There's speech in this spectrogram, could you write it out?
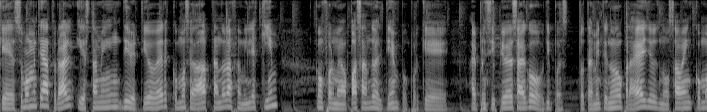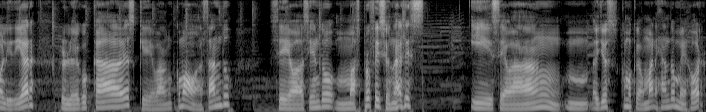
que es sumamente natural y es también divertido ver cómo se va adaptando la familia Kim conforme va pasando el tiempo, porque al principio es algo pues, totalmente nuevo para ellos, no saben cómo lidiar, pero luego cada vez que van como avanzando, se va haciendo más profesionales y se van, mm, ellos como que van manejando mejor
